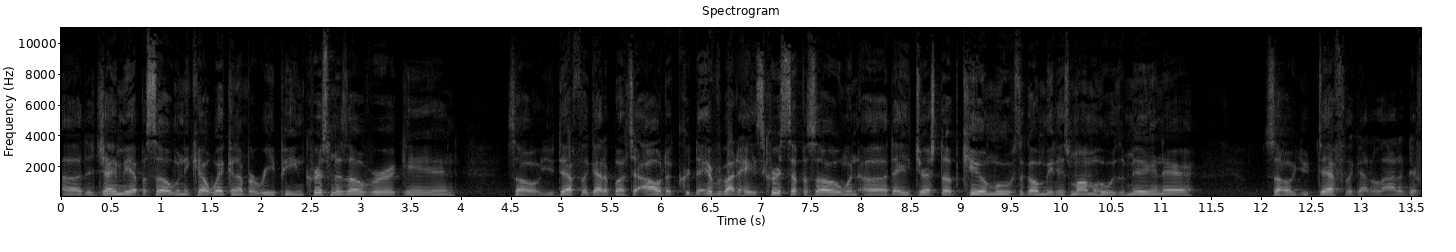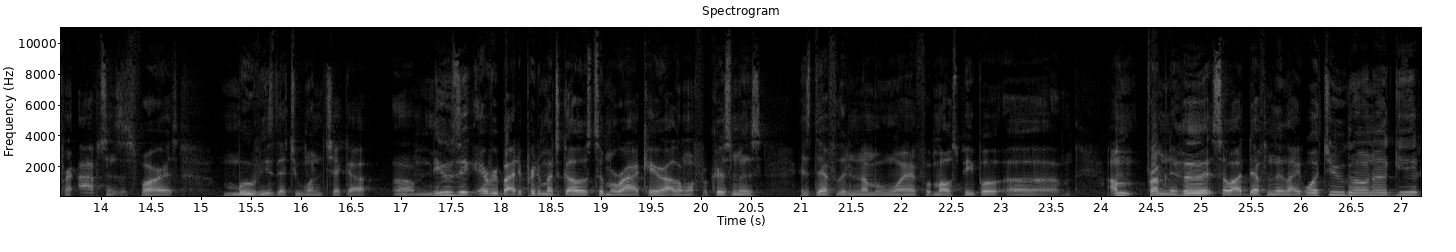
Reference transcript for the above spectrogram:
uh, the Jamie episode when he kept waking up and repeating Christmas over again. So you definitely got a bunch of all the, the Everybody Hates Chris episode when uh, they dressed up kill moves to go meet his mama who was a millionaire. So you definitely got a lot of different options as far as movies that you want to check out um, music, everybody pretty much goes to Mariah Carey. All I Want for Christmas is definitely the number one for most people. Um, I'm from the hood, so I definitely like what you gonna get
